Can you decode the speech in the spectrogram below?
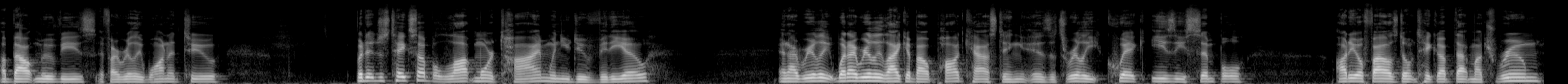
about movies if I really wanted to. But it just takes up a lot more time when you do video. And I really what I really like about podcasting is it's really quick, easy, simple. Audio files don't take up that much room.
